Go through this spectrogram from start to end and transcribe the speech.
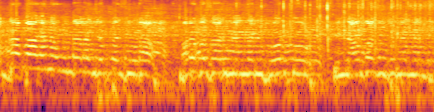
అగ్ర భాగాన ఉండాలని చెప్పేసి కూడా మరొకసారి మీ అందరినీ కోరుతూ ఈ అవకాశం మీ అందరికీ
